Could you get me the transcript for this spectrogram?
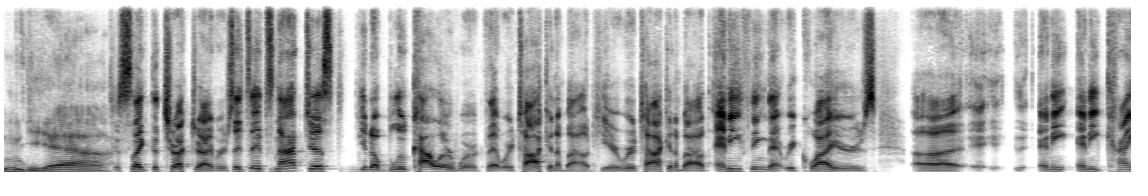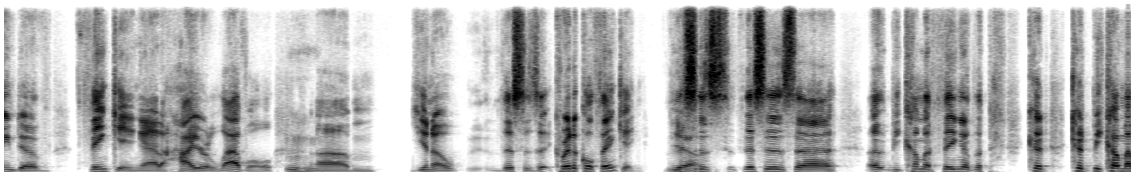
Mm, Yeah. just like the truck drivers. It's it's not just you know blue collar work that we're talking about here. We're talking about anything that requires uh any any kind of thinking at a higher level. Mhm. um you know this is it. Critical thinking. This Yeah. is this is uh, uh become a thing of the could could become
